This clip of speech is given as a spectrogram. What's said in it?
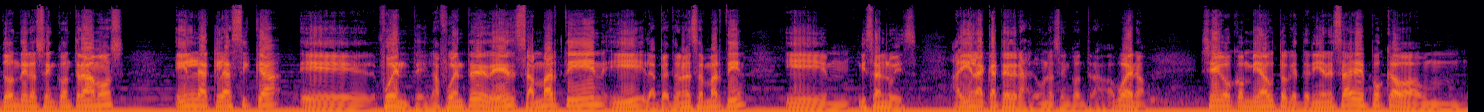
donde nos encontramos en la clásica eh, fuente, la fuente de San Martín y la peatonal San Martín y, y San Luis. Ahí en la catedral uno se encontraba. Bueno, llego con mi auto que tenía en esa época, un,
